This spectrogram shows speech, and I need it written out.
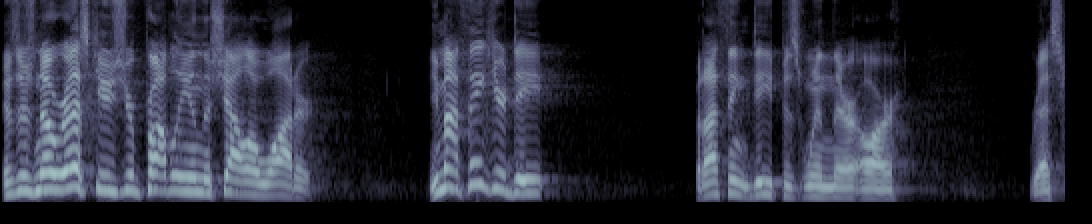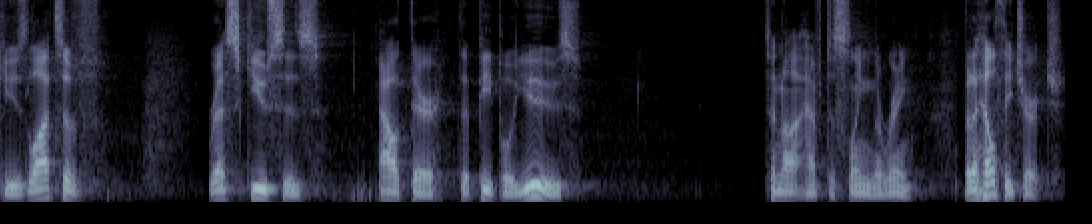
If there's no rescues, you're probably in the shallow water. You might think you're deep, but I think deep is when there are rescues. Lots of rescues out there that people use to not have to sling the ring. But a healthy church,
